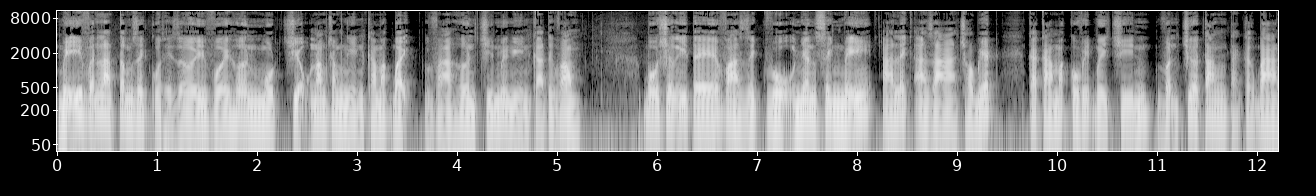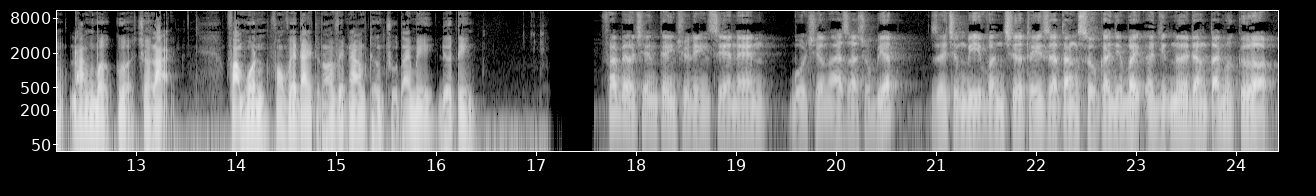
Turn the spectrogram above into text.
Mỹ vẫn là tâm dịch của thế giới với hơn 1 triệu 500 nghìn ca mắc bệnh và hơn 90 nghìn ca tử vong. Bộ trưởng Y tế và Dịch vụ Nhân sinh Mỹ Alex Azar cho biết các ca mắc COVID-19 vẫn chưa tăng tại các bang đang mở cửa trở lại. Phạm Huân, phóng viên Đài tiếng nói Việt Nam thường trú tại Mỹ đưa tin. Phát biểu trên kênh truyền hình CNN, Bộ trưởng Azar cho biết giới chức Mỹ vẫn chưa thấy gia tăng số ca nhiễm bệnh ở những nơi đang tái mở cửa.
